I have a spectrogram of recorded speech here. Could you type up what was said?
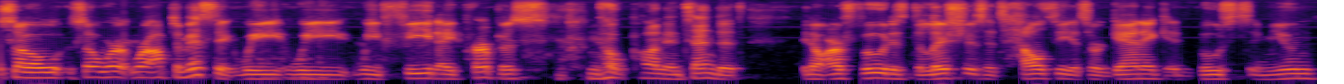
so, so we're, we're optimistic. We, we, we feed a purpose, no pun intended. You know, our food is delicious. It's healthy. It's organic. It boosts immune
